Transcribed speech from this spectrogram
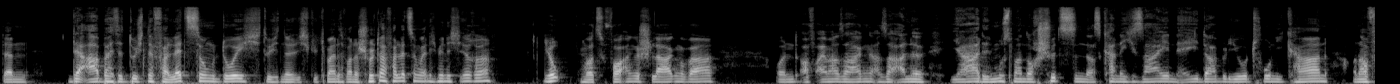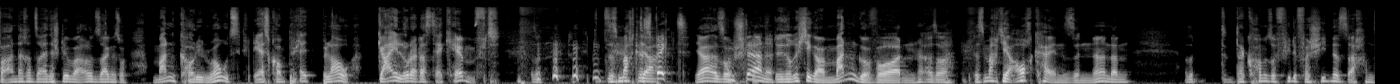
dann der arbeitet durch eine Verletzung durch, durch eine, ich, ich meine, das war eine Schulterverletzung, wenn ich mich nicht irre. Jo. Wo er zuvor angeschlagen war. Und auf einmal sagen also alle, ja, den muss man doch schützen, das kann nicht sein, AW, Tony Khan. Und auf der anderen Seite stehen wir alle und sagen so, Mann, Cody Rhodes, der ist komplett blau. Geil, oder, dass der kämpft. Also, das macht Respekt ja, ja, also, Sterne. der ist ein richtiger Mann geworden. Also, das macht ja auch keinen Sinn, ne? Und dann, also, da kommen so viele verschiedene Sachen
